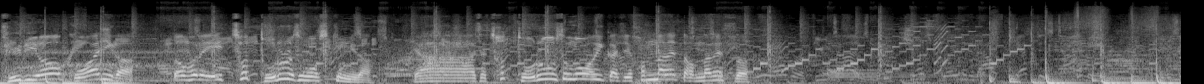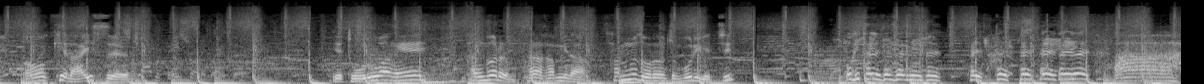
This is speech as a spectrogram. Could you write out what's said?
드디어 고환이가 더블A 첫 도루를 성공시킵니다 야 진짜 첫 도루 성공하기까지 험난했다 험난했어 오케이 나이스 이제 도루왕의 한 걸음 다가갑니다 3루 도루는 좀 무리겠지? 오케이 달려 달려 달려 달려 달려 달려 달려 달려 달려 아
